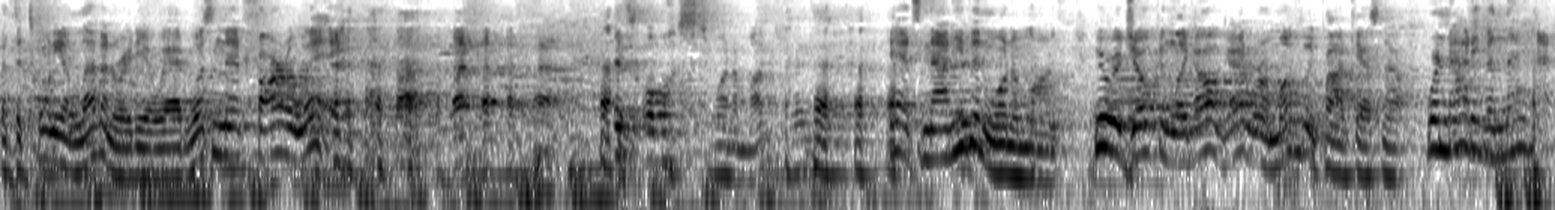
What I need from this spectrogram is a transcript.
that the 2011 radio ad wasn't that far away. it's almost one a month. Yeah, it's not even one a month. We were joking like, "Oh God, we're a monthly podcast now." We're not even that.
